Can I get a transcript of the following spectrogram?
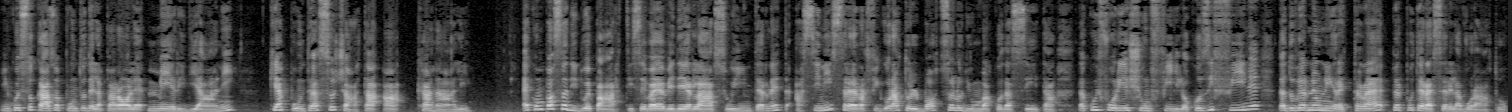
in questo caso appunto della parola meridiani, che appunto è associata a canali. È composta di due parti, se vai a vederla su internet, a sinistra è raffigurato il bozzolo di un bacco da seta, da cui fuoriesce un filo così fine da doverne unire tre per poter essere lavorato.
